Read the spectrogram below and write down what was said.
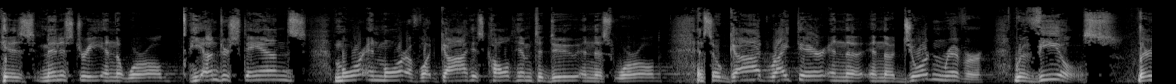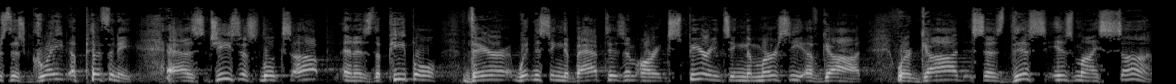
his ministry in the world. He understands more and more of what God has called him to do in this world. And so God, right there in the, in the Jordan River, reveals there's this great epiphany as Jesus looks up and as the people there witnessing the baptism are experiencing the mercy of God, where God says, This is my Son.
